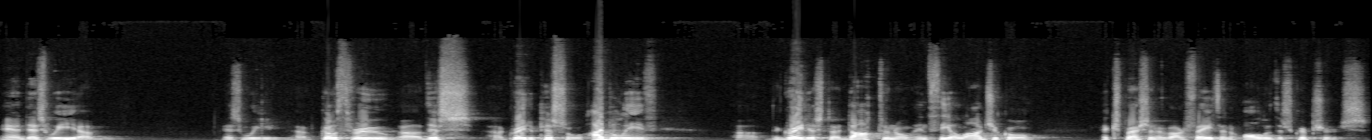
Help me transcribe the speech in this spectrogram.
And as we, uh, as we uh, go through uh, this uh, great epistle, I believe uh, the greatest doctrinal and theological expression of our faith in all of the scriptures.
